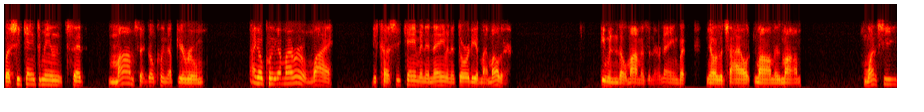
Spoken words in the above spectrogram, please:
But she came to me and said, Mom said go clean up your room. I go clean up my room. Why? Because she came in the name and authority of my mother. Even though mom isn't her name, but you know, as a child, mom is mom. Once she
